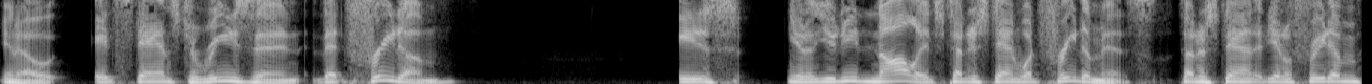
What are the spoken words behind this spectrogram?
you know it stands to reason that freedom is you know, you need knowledge to understand what freedom is. To understand, you know, freedom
